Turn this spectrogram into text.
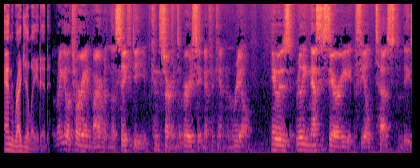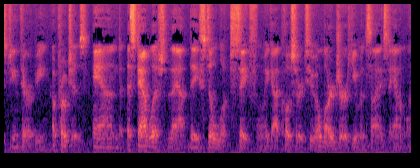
and regulated. The regulatory environment and the safety concerns are very significant and real it was really necessary to field test these gene therapy approaches and establish that they still looked safe when we got closer to a larger human sized animal.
